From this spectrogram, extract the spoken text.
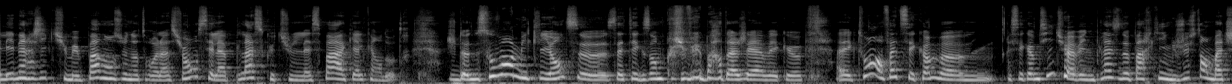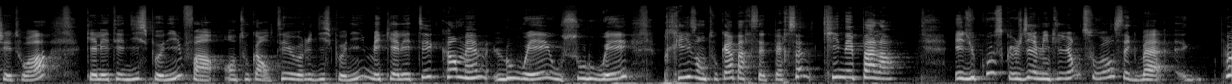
l'énergie que tu mets pas dans une autre relation, c'est la place que tu ne laisses pas à quelqu'un d'autre. Je donne souvent à mes clientes cet exemple que je vais partager avec, avec toi. En fait, c'est comme, c'est comme si tu avais une place de parking juste en bas de chez toi, qu'elle était disponible, enfin, en tout cas en théorie disponible, mais qu'elle était quand même louée ou sous-louée, prise en tout cas par cette personne qui n'est pas là. Et du coup, ce que je dis à mes clientes souvent, c'est que bah, peu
